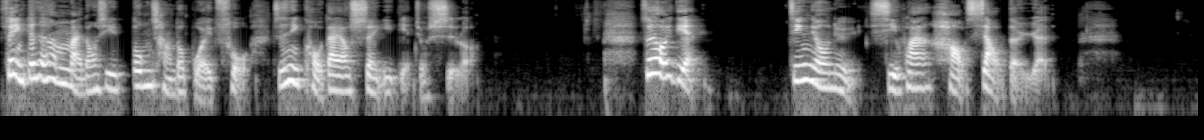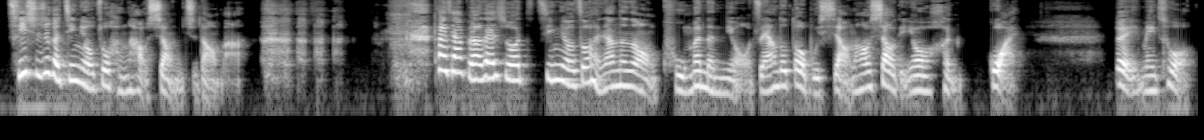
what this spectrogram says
所以你跟着他们买东西，通常都不会错，只是你口袋要深一点就是了。最后一点，金牛女喜欢好笑的人。其实这个金牛座很好笑，你知道吗？大家不要再说金牛座很像那种苦闷的牛，怎样都逗不笑，然后笑点又很怪。对，没错，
